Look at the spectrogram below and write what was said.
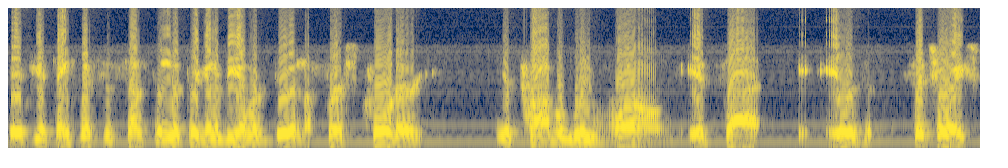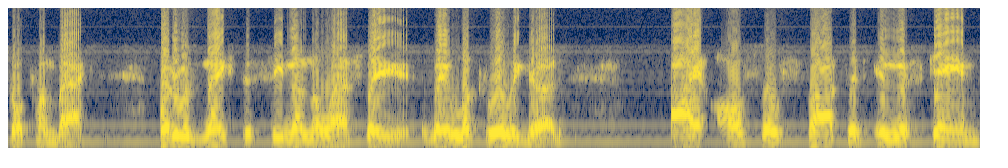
if you think this is something that they're going to be able to do in the first quarter, you're probably wrong. It's uh, it was a situational comeback, but it was nice to see nonetheless. They they looked really good. I also thought that in this game,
